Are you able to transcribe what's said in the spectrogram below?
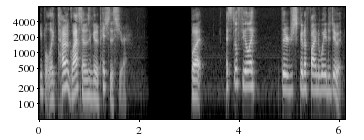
people. Like Tyler Glasnow isn't going to pitch this year, but I still feel like they're just going to find a way to do it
